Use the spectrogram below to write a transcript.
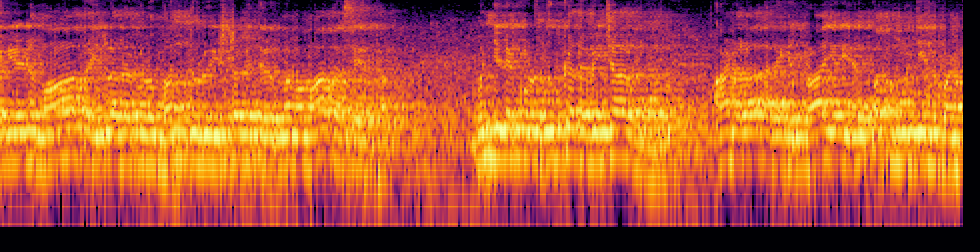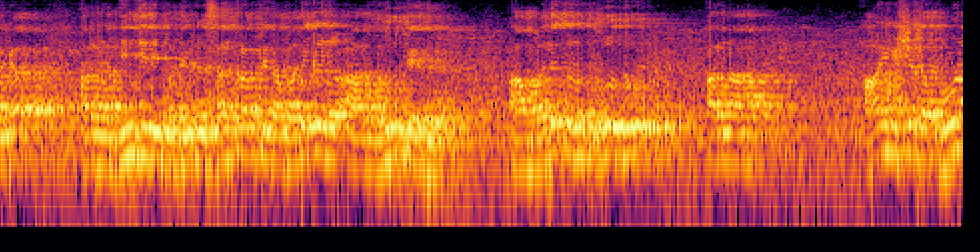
ಕ್ರಿಯೆಡು ಮಾತ ಇಲ್ಲದಗಳು ಬಂಧುಲು ಇಷ್ಟಮಿತ್ರರು ನಮ್ಮ ಮಾತ ಸೇರ್ತ ಮುಂಜಿಲೆ ಕೊಡು ದುಃಖದ ವಿಚಾರ ಇದು ಆಂಡಲ ಅದಕ್ಕೆ ಪ್ರಾಯ ಎನ್ಪತ್ಮೂಜಿಂದ ಬಂದಾಗ ಅರ್ನ ದಿಂಜಿದಿ ಬದುಕು ಸಂತೃಪ್ತಿದ ಬದುಕನ್ನು ಆದ ತೂತೇದು ಆ ಬದುಕನ್ನು ತೂದು ಅರ್ನ ಆಯುಷ್ಯದ ಪೂರ್ಣ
